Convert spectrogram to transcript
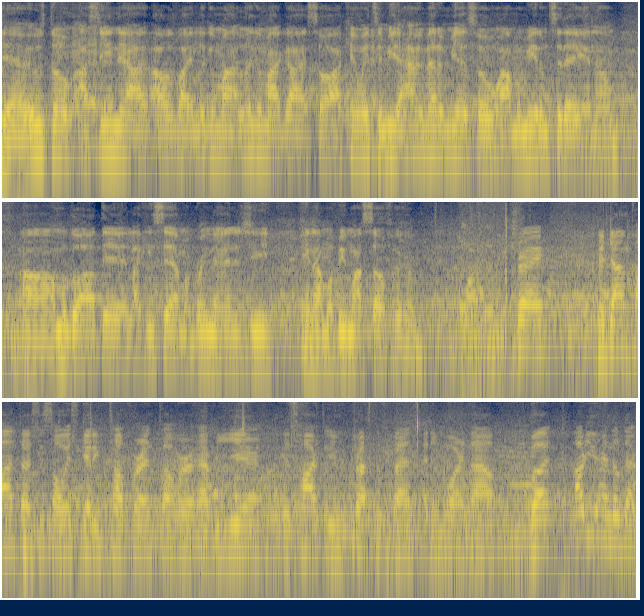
Yeah, it was dope. I seen that. I, I was like, look at my look at my guy. So I can't wait to meet. I haven't met him yet, so I'm gonna meet him today, and um, uh, I'm gonna go out there. Like he said, I'm gonna bring the energy, and I'm gonna be myself for him. Trey the dunk contest is always getting tougher and tougher every year. It's hard to impress the fans anymore now. But how do you handle that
